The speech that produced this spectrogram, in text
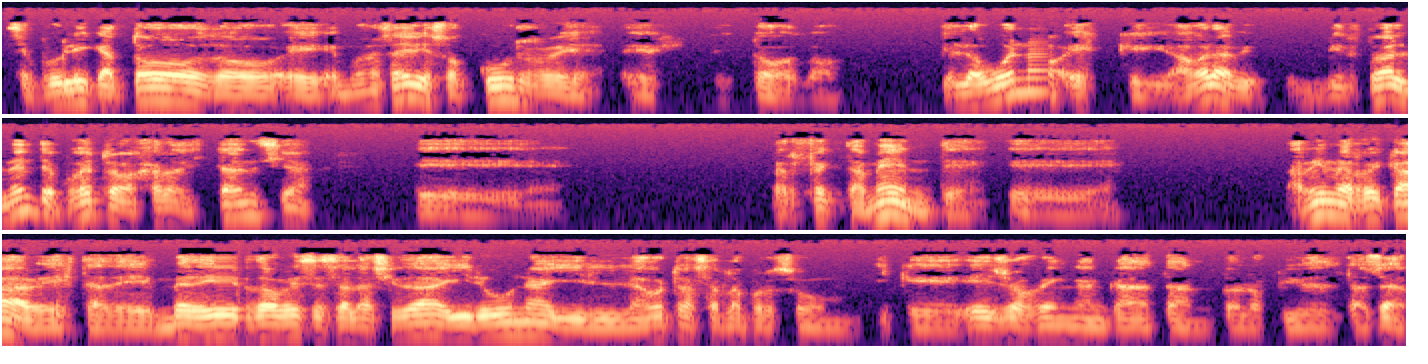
se publica todo, eh, en Buenos Aires ocurre este, todo. Y lo bueno es que ahora vi- virtualmente puedes trabajar a distancia eh, perfectamente. eh, a mí me recabe esta de en vez de ir dos veces a la ciudad, ir una y la otra hacerla por Zoom y que ellos vengan cada tanto, los pibes del taller.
